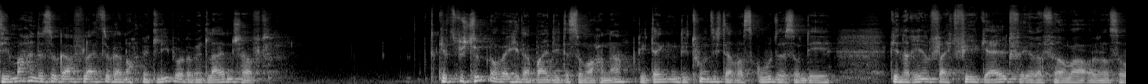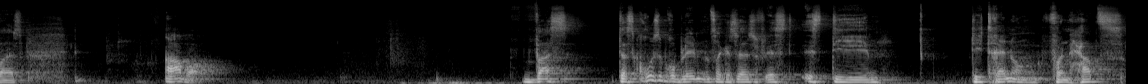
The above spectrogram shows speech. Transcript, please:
die machen das sogar vielleicht sogar noch mit Liebe oder mit Leidenschaft. Gibt es bestimmt noch welche dabei, die das so machen, ne? Die denken, die tun sich da was Gutes und die generieren vielleicht viel Geld für ihre Firma oder so was. Aber was das große Problem in unserer Gesellschaft ist, ist die, die Trennung von Herz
